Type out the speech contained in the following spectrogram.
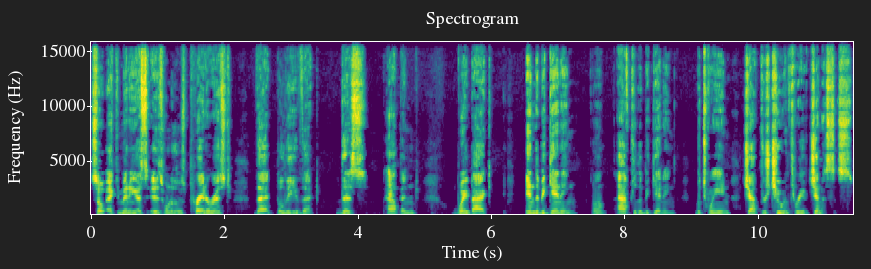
So Oecumenius is one of those preterists that believe that this happened way back in the beginning, well, after the beginning, between chapters 2 and 3 of Genesis.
